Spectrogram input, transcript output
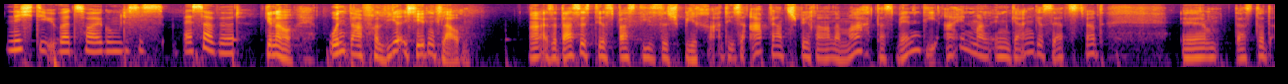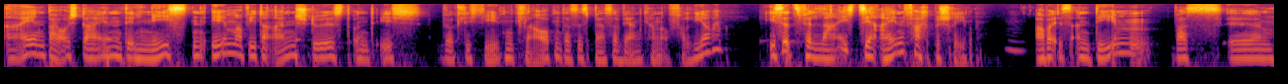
nicht die Überzeugung, dass es besser wird. Genau. Und da verliere ich jeden Glauben. Ja, Also das ist das, was diese, Spira diese Abwärtsspirale macht, dass wenn die einmal in Gang gesetzt wird, ähm, dass dort ein Baustein den nächsten immer wieder anstößt und ich wirklich jeden Glauben, dass es besser werden kann, auch verliere. Ist jetzt vielleicht sehr einfach beschrieben, aber ist an dem, was, ähm,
